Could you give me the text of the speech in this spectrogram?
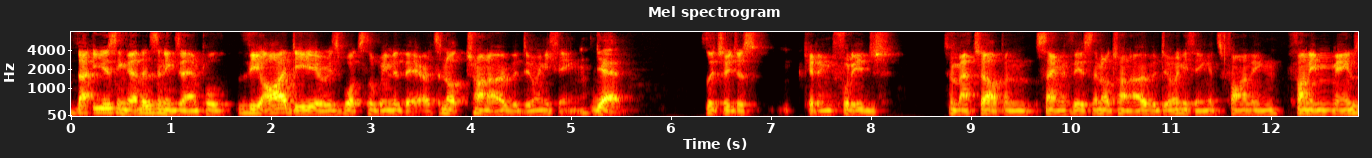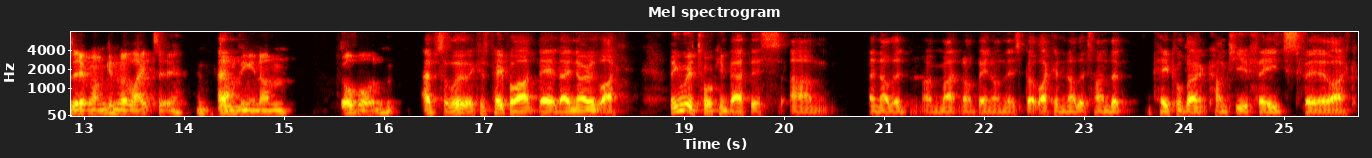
that using that as an example, the idea is what's the winner there. It's not trying to overdo anything. Yeah. It's literally just getting footage to match up. And same with this, they're not trying to overdo anything. It's finding funny memes that everyone can relate to and dumping it on scoreboard. Absolutely, because people aren't there. They know, like, I think we were talking about this um, another. I might not have been on this, but like another time that people don't come to your feeds for like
